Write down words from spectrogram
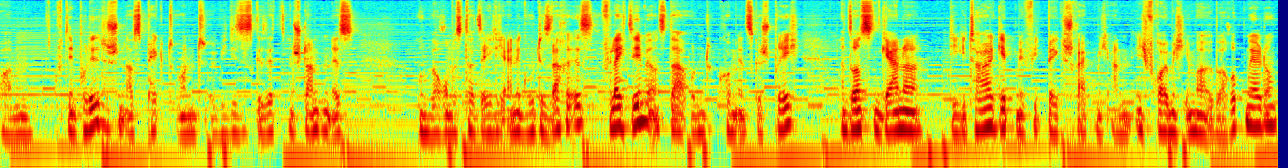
ähm, auf den politischen Aspekt und wie dieses Gesetz entstanden ist und warum es tatsächlich eine gute Sache ist. Vielleicht sehen wir uns da und kommen ins Gespräch. Ansonsten gerne digital, gebt mir Feedback, schreibt mich an. Ich freue mich immer über Rückmeldung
